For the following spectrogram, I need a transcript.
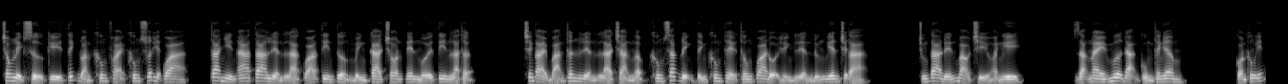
trong lịch sử kỳ tích đoàn không phải không xuất hiện qua, ta nhìn a ta liền là quá tin tưởng mình ca cho nên mới tin là thật. Tranh tài bản thân liền là tràn ngập không xác định tính không thể thông qua đội hình liền đứng yên chết ta chúng ta đến bảo trì hoài nghi. Dạng này mưa đạn cùng thanh âm. Còn không ít.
